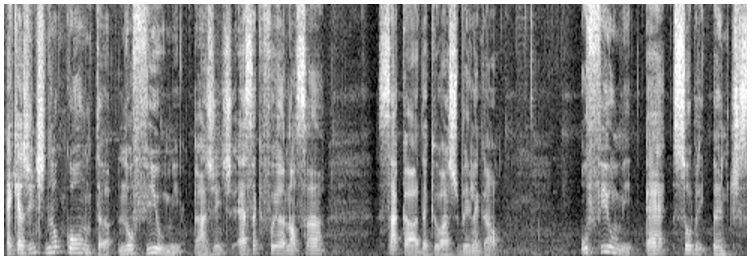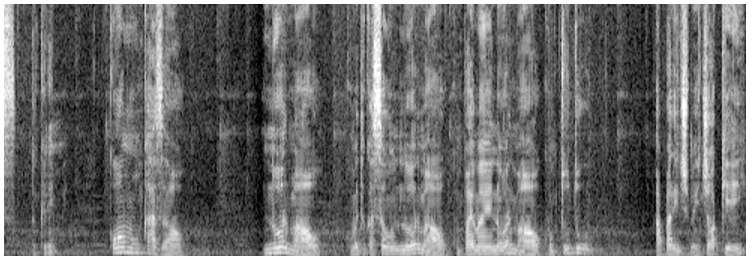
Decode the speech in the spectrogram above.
É que a gente não conta no filme, a gente, essa que foi a nossa sacada que eu acho bem legal. O filme é sobre antes do crime. Como um casal normal com uma educação normal, com pai e mãe normal, com tudo aparentemente ok.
